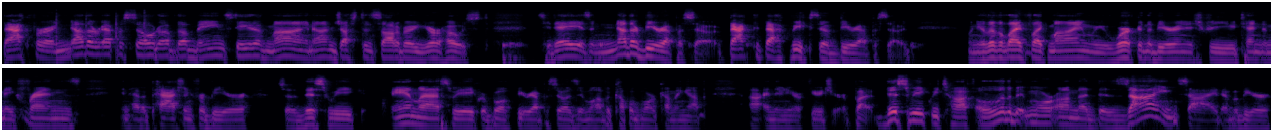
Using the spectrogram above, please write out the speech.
back for another episode of The Maine State of Mind. I'm Justin Soderberg, your host. Today is another beer episode, back to back weeks of beer episode. When you live a life like mine, where you work in the beer industry, you tend to make friends and have a passion for beer. So this week and last week were both beer episodes, and we'll have a couple more coming up uh, in the near future. But this week we talk a little bit more on the design side of a beer,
